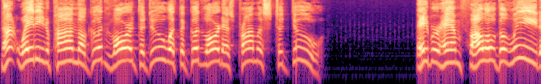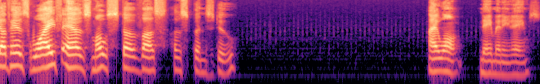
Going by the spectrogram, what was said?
Not waiting upon the good Lord to do what the good Lord has promised to do. Abraham followed the lead of his wife, as most of us husbands do. I won't name any names.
